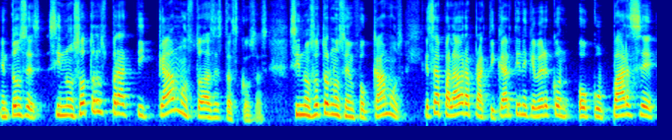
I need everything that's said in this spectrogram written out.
Entonces, si nosotros practicamos todas estas cosas, si nosotros nos enfocamos, esa palabra practicar tiene que ver con ocuparse,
